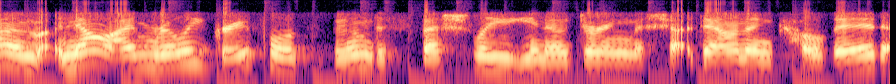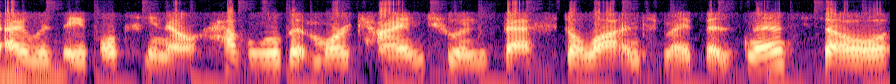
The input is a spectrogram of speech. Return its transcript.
um, no, I'm really grateful it's boomed, especially, you know, during the shutdown and COVID. Mm-hmm. I was able to, you know, have a little bit more time to invest a lot into my business. So,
